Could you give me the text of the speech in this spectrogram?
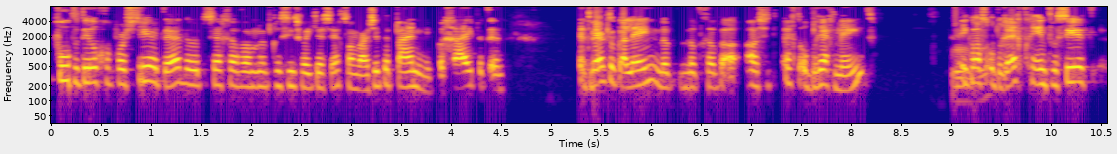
voelt het heel geforceerd, hè, door te zeggen van precies wat jij zegt, van waar zit de pijn en ik begrijp het. En het werkt ook alleen, dat, dat geldt als je het echt oprecht meent. Ik was oprecht geïnteresseerd,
